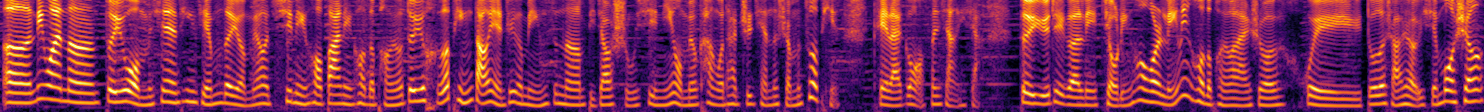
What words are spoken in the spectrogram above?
呃，另外呢，对于我们现在听节目的有没有七零后、八零后的朋友，对于和平导演这个名字呢比较熟悉，你有没有看过他之前的什么作品？可以来跟我分享一下。对于这个零九零后或者零零后的朋友来说，会多多少少有一些陌生，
